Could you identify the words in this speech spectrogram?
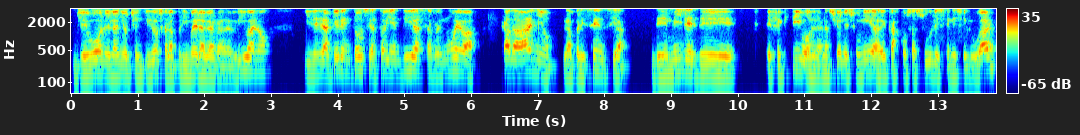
llevó en el año 82 a la primera guerra del Líbano, y desde aquel entonces hasta hoy en día se renueva cada año la presencia de miles de efectivos de las Naciones Unidas de cascos azules en ese lugar,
